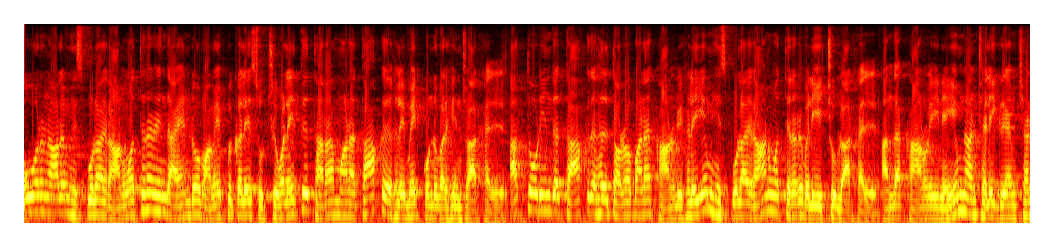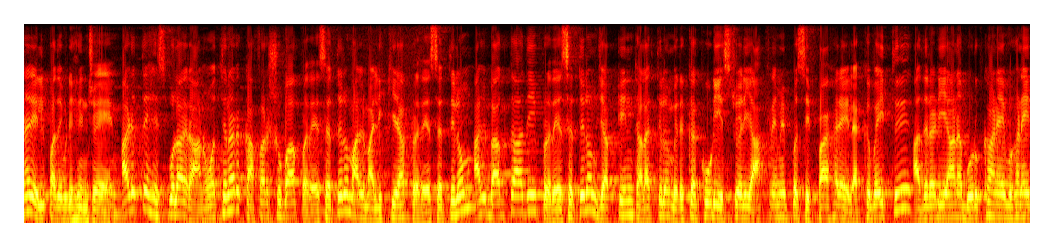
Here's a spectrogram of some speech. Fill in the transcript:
ஒவ்வொரு நாளும் ஹிஸ்புல்லா ராணுவத்தினர் இந்த அயன்டோம் அமைப்புகளை சுற்றி வளைத்து தரமான தாக்குதல்களை மேற்கொண்டு வருகின்றார்கள். அத்தோடு இந்த தாக்குதல்கள் தொடர்பான காணொலிகளையும் ஹிஸ்புல்லா ராணுவத்தினர் வெளியிட்டுள்ளார்கள். அந்த காணொலியினையும் நான் டெலிகிராம் டெலிகிராம் சேனலில் பதிவிடுகின்றேன். அடுத்து ஹிஸ்புல்லா ராணுவத்தினர் கஃபர் ஷுபா பிரதேசத்திலும் அல் மலிக்கியா பிரதேசத்திலும் அல் பக்தாதி பிரதேசத்திலும் ஜப்டின் தளத்திலும் இருக்கக்கூடிய இஸ்ரேலிய ஆக்கிரமிப்பு சிப்பாய்களை இலக்கு வைத்து அதிரடியான புர்கான் ஏவுகணை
